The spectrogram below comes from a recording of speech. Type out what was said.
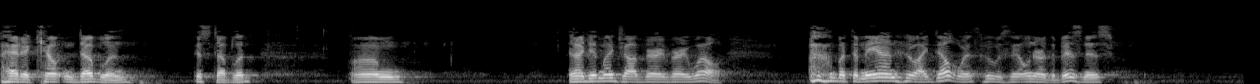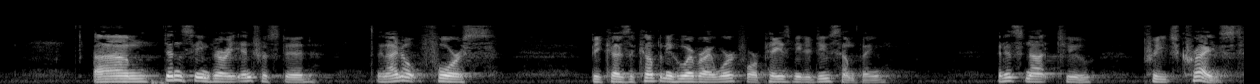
I had an account in Dublin, this Dublin, um, and I did my job very, very well. but the man who I dealt with, who was the owner of the business, um, didn't seem very interested, and I don't force because the company, whoever I work for, pays me to do something, and it's not to preach Christ.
